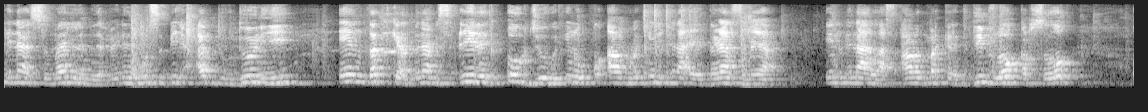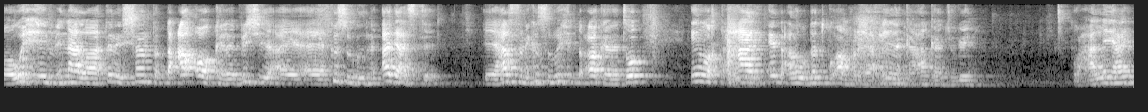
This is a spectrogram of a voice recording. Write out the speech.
micnaha somalilan madaxweynada muuse biix cabdi uu doonayey in dadka micnaha mise ciidanka oog joogo inuu ku amro in micnaha ay dagaal sameeyaan in micnaha laascaanood mar kale dib loo qabsado oo wixii micnaha labaatan iyo shanta dhaco oo kale bishii ka soo gudubnay agaste ee hal sana ka soo wixii dhaco kaleeto in waqti xaali in dhacdo dad ku amraya ciidanka halkaa joogeen. Waxaan leeyahay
